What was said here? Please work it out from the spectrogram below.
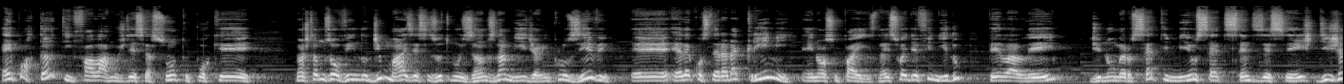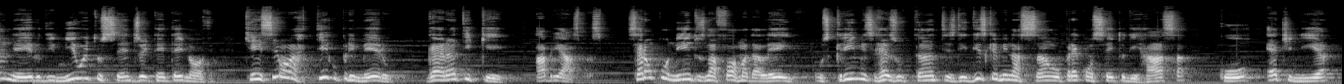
É importante falarmos desse assunto porque nós estamos ouvindo demais esses últimos anos na mídia. Inclusive, é, ela é considerada crime em nosso país. Né? Isso foi definido pela lei de número 7.716 de janeiro de 1889, que em seu artigo 1 garante que, abre aspas, serão punidos na forma da lei os crimes resultantes de discriminação ou preconceito de raça, cor, etnia,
